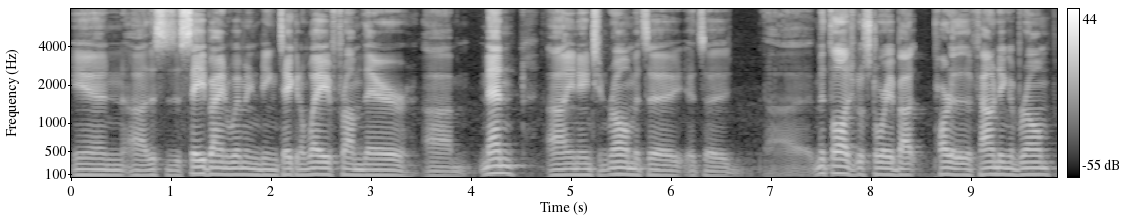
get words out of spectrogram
In this is the Sabine women being taken away from their um, men in ancient Rome. It's a it's a uh, mythological story about part of the founding of Rome.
